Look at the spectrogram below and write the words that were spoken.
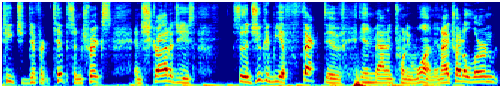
teach you different tips and tricks and strategies so that you could be effective in Madden 21. And I try to learn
